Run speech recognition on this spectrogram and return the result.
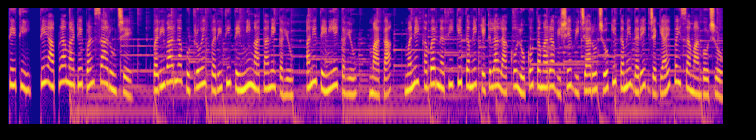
તેથી, તે આપણા માટે પણ સારું છે. પરિવારના પુત્રોએ ફરીથી તેમની માતાને કહ્યું અને તેણીએ કહ્યું, માતા, મને ખબર નથી કે તમે કેટલા લાખો લોકો તમારા વિશે વિચારો છો કે તમે દરેક જગ્યાએ પૈસા માંગો છો.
